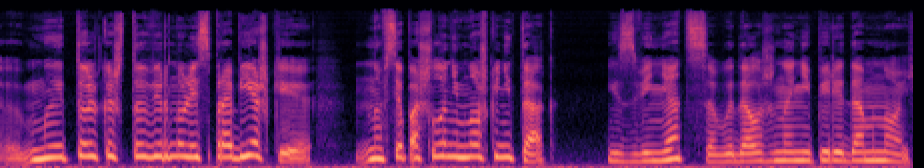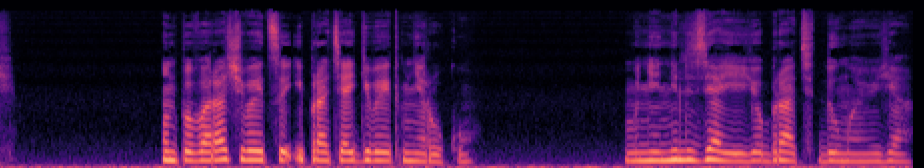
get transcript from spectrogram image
Мы только что вернулись с пробежки, но все пошло немножко не так. Извиняться вы должны не передо мной». Он поворачивается и протягивает мне руку. Мне нельзя ее брать, думаю я.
